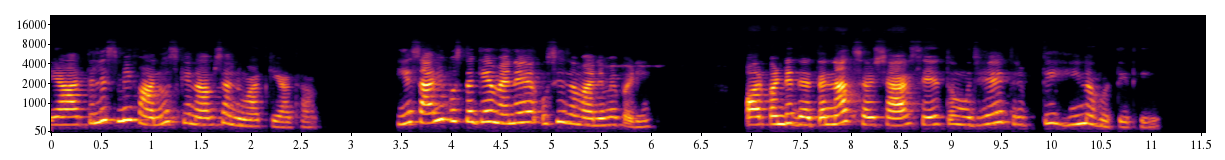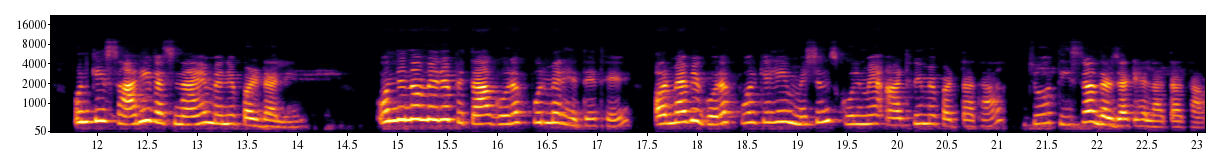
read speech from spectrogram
या तिलिस्मी फानूस के नाम से अनुवाद किया था। ये सारी पुस्तकें मैंने उसी जमाने में पढ़ी और पंडित रतननाथ सरसार से तो मुझे तृप्ति ही न होती थी। उनकी सारी रचनाएँ मैंने पढ़ डाली। उन दिनों मेरे पिता गोरखपुर में रहते थे और मैं भी गोरखपुर के ही मिशन स्कूल में आठवीं में पढ़ता था, जो तीसरा दर्जा कहलाता था।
